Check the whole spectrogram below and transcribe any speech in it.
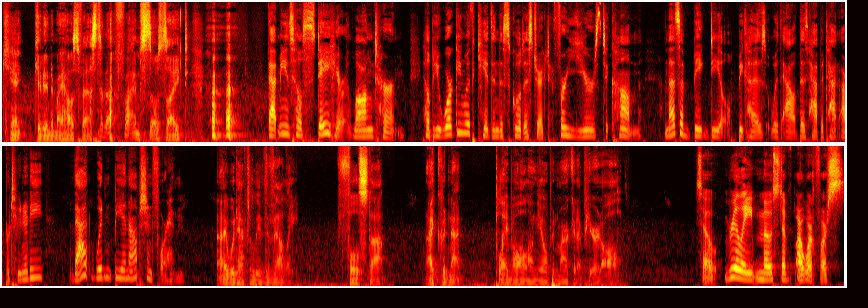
Can't get into my house fast enough. I'm so psyched. That means he'll stay here long term. He'll be working with kids in the school district for years to come. And that's a big deal because without this habitat opportunity, that wouldn't be an option for him. I would have to leave the valley. Full stop. I could not play ball on the open market up here at all. So, really, most of our workforce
